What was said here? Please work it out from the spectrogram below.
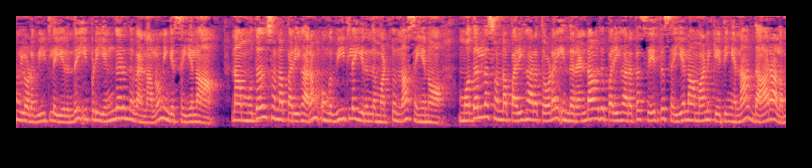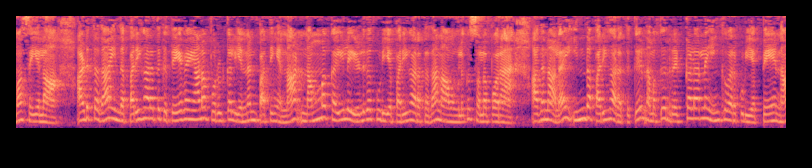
மற்றவங்களோட வீட்டில் இருந்து இப்படி எங்க இருந்து வேணாலும் நீங்க செய்யலாம். நான் முதல் சொன்ன பரிகாரம் உங்க வீட்டுல இருந்து மட்டும்தான் செய்யணும். முதல்ல சொன்ன பரிகாரத்தோட இந்த ரெண்டாவது பரிகாரத்தை சேர்த்து செய்யலாமான்னு கேட்டீங்கன்னா தாராளமா செய்யலாம். அடுத்ததா இந்த பரிகாரத்துக்கு தேவையான பொருட்கள் என்னன்னு பாத்தீங்கன்னா நம்ம கையில எழுதக்கூடிய பரிகாரத்தை தான் நான் உங்களுக்கு சொல்ல போறேன். அதனால இந்த பரிகாரத்துக்கு நமக்கு ரெட் கலர்ல இங்க் வரக்கூடிய பேனா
